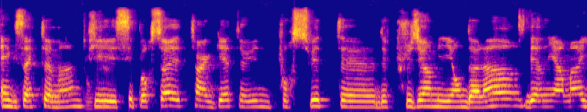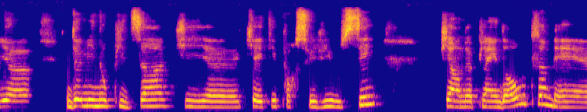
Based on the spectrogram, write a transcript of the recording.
exactement. Puis euh, c'est pour ça que Target a eu une poursuite euh, de plusieurs millions de dollars. Dernièrement, il y a Domino Pizza qui, euh, qui a été poursuivi aussi. Puis il y en a plein d'autres, mais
